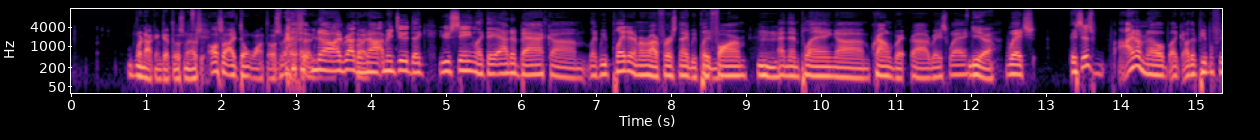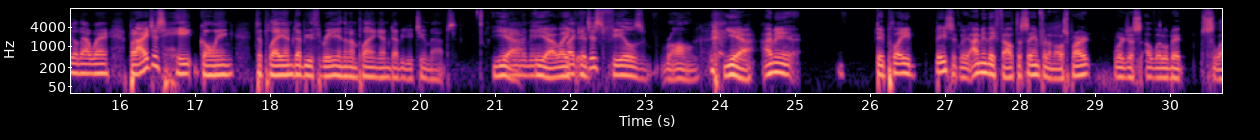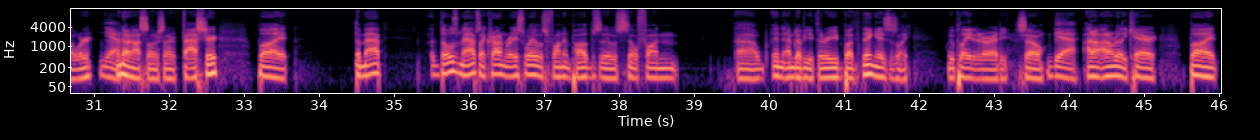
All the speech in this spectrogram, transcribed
we're not gonna get those maps. Also, I don't want those maps. no, I'd rather but- not. I mean, dude, like you seeing like they added back, um, like we played it. I remember our first night we played Farm, and then playing um, Crown uh, Raceway, Yeah, which it's just I don't know like other people feel that way, but I just hate going to play MW3 and then I'm playing MW2 maps. You Yeah, know what I mean? yeah, like, like it, it, just feels wrong. yeah. I mean, they played basically. I mean, they felt the same for the most part. We're just a little bit slower. Yeah. Or no, not slower. Sorry, faster. But the map, those maps like Crown Raceway was fun in pubs. It was still fun uh, in MW3. But the thing is, is like we played it already, so yeah. I don't. I don't really care. But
